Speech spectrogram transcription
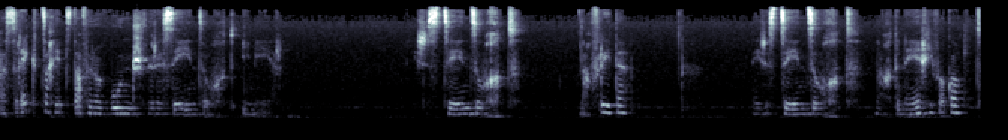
Was regt sich jetzt da für ein Wunsch, für eine Sehnsucht in mir? Ist es die Sehnsucht nach Frieden, ist es die Sehnsucht nach der Nähe von Gott.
